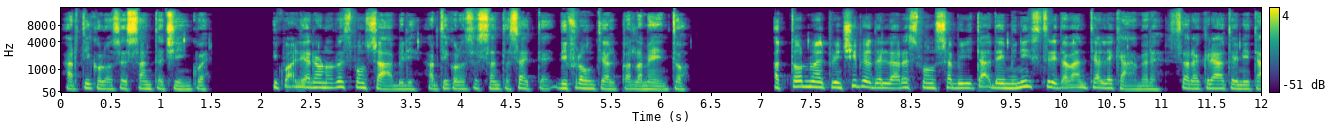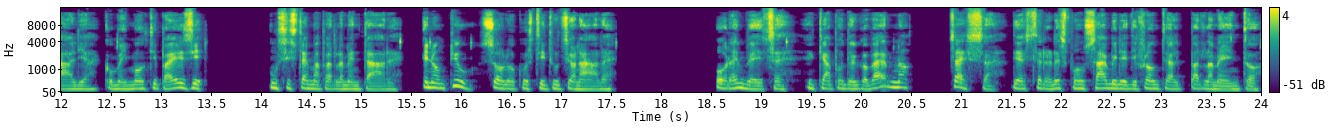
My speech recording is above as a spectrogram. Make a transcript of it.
articolo 65, i quali erano responsabili, articolo 67, di fronte al Parlamento. Attorno al principio della responsabilità dei ministri davanti alle Camere sarà creato in Italia, come in molti paesi, un sistema parlamentare e non più solo costituzionale. Ora invece il capo del governo cessa di essere responsabile di fronte al Parlamento.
